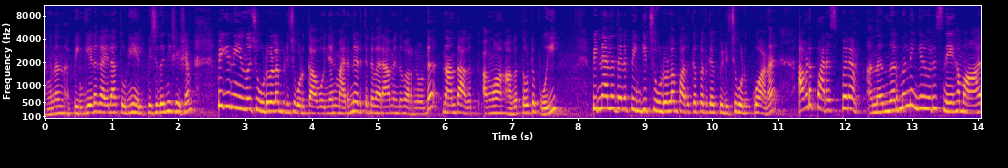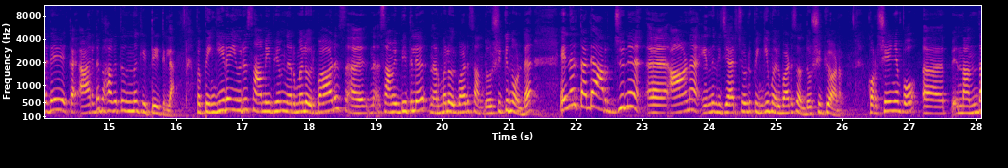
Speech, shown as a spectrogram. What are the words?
അങ്ങനെ പിങ്കിയുടെ കയ്യിൽ ആ തുണി ഏൽപ്പിച്ചതിന് ശേഷം പിങ്കി നീ ഒന്ന് ചൂടുവെള്ളം പിടിച്ചു കൊടുക്കാവോ? ഞാൻ മരുന്നെടുത്തിട്ട് വരാമെന്ന് പറഞ്ഞുകൊണ്ട് നന്ദ അകത്ത് അങ്ങോ അകത്തോട്ട് പോയി. പിന്നാലെ തന്നെ പിങ്കി ചൂടുവെള്ളം പതുക്കെ പതുക്കെ പിടിച്ചു കൊടുക്കുവാണ്. അവിടെ പരസ്പരം നിർമ്മലിന് ഇങ്ങനെ ഒരു സ്നേഹം ആരുടെ ആരുടെ ഭാഗത്തു നിന്ന് കിട്ടിയിട്ടില്ല. അപ്പൊ പിങ്കിയുടെ ഈ ഒരു സാമീപ്യം നിർമ്മൽ ഒരുപാട് സാമീപ്യത്തിൽ നിർമ്മൽ ഒരുപാട് സന്തോഷിക്കുന്നുണ്ട്. എന്നാൽ തന്റെ അർജുന് ആണ് എന്ന് വിചാരിച്ചുകൊണ്ട് പിങ്കിയും ഒരുപാട് സന്തോഷിക്കുവാണ്. കുറച്ച് കഴിഞ്ഞപ്പോൾ നന്ദ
